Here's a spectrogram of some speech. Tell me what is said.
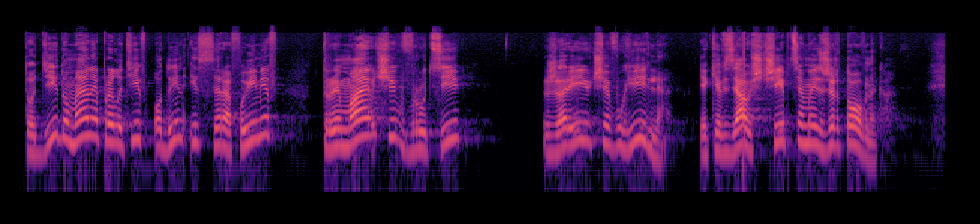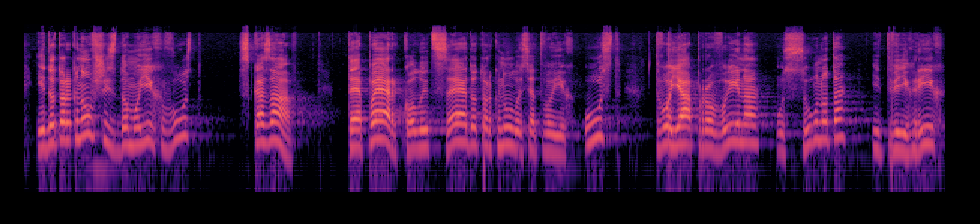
Тоді до мене прилетів один із серафимів, тримаючи в руці жаріюче вугілля, яке взяв щипцями із жертовника. І, доторкнувшись до моїх вуст, сказав: Тепер, коли це доторкнулося твоїх уст, твоя провина усунута, і твій гріх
